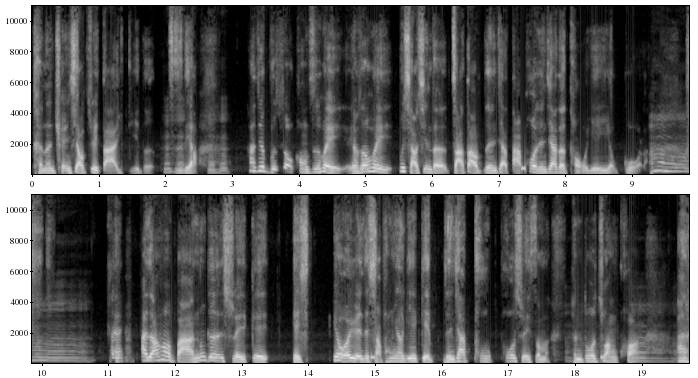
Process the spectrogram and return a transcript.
可能全校最大一叠的资料，他就不受控制，会有时候会不小心的砸到人家，打破人家的头也有过了。啊，哎啊，然后把那个水给给。幼儿园的小朋友也给人家泼泼水，什么很多状况啊！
